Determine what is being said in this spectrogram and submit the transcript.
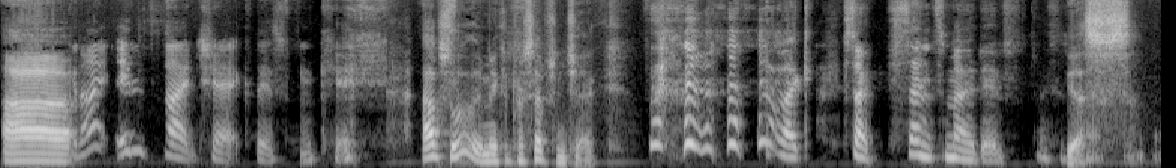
Uh, Can I insight check this kid? absolutely. Make a perception check. like, so sense motive. Yes. my-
